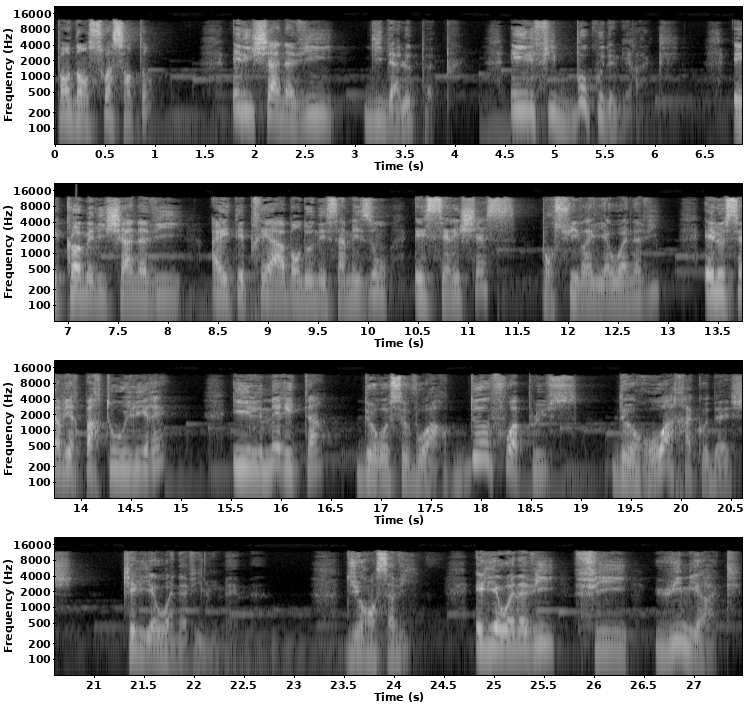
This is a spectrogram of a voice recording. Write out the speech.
Pendant 60 ans, Elisha Navi guida le peuple et il fit beaucoup de miracles. Et comme Elisha Navi a été prêt à abandonner sa maison et ses richesses pour suivre Eliaou Navi et le servir partout où il irait, il mérita de recevoir deux fois plus de roi Hakodesh qu'Eliaou Navi lui-même. Durant sa vie, Eliaou Navi fit huit miracles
